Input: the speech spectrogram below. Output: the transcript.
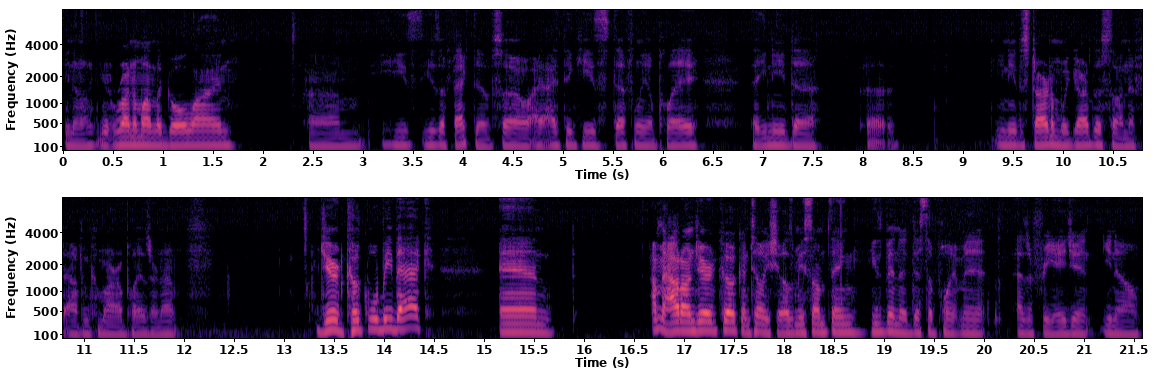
you know, run him on the goal line um, he's he's effective. So I, I, think he's definitely a play that you need to uh, you need to start him regardless on if Alvin Kamara plays or not. Jared Cook will be back, and I'm out on Jared Cook until he shows me something. He's been a disappointment as a free agent. You know,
